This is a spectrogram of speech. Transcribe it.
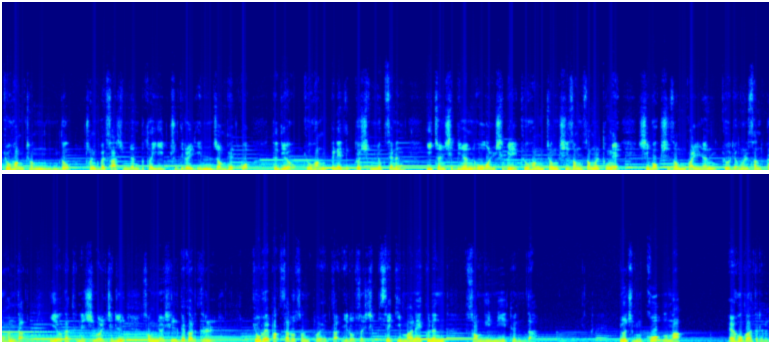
교황청도 1940년부터 이 축일을 인정했고 드디어 교황 베네딕토 16세는 2012년 5월 10일 교황청 시성성을 통해 시복 시성 관련 교령을 선포한다. 이와 같은 해 10월 7일 성녀 힐데가르트를 교회 박사로 선포했다. 이로써 10세기 만에 그는 성인이 된다. 요즘 고음악 애호가들은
